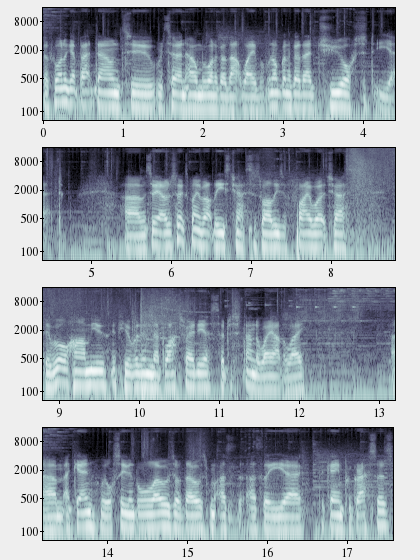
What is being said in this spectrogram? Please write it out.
So if we want to get back down to return home, we want to go that way, but we're not going to go there just yet. Um, so yeah, I'll just explain about these chests as well. These are firework chests. They will harm you if you're within their blast radius, so just stand away out of the way. Um, again, we'll see loads of those as, as the, uh, the game progresses,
